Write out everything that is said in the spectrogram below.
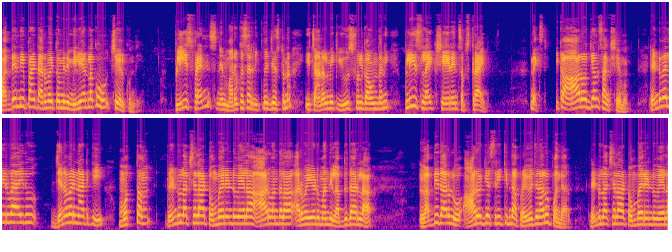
పద్దెనిమిది పాయింట్ అరవై తొమ్మిది మిలియన్లకు చేరుకుంది. ప్లీజ్ ఫ్రెండ్స్ నేను మరొకసారి రిక్వెస్ట్ చేస్తున్నా ఈ ఛానల్ మీకు యూస్ఫుల్గా ఉందని please like share and subscribe next ఇక ఆరోగ్యం సంక్షేమం. రెండు వేల ఇరవై ఐదు జనవరి నాటికి మొత్తం రెండు లక్షల తొంభై రెండు వేల ఆరు వందల అరవై ఏడు మంది లబ్ధిదారుల లబ్ధిదారులు ఆరోగ్యశ్రీ కింద ప్రయోజనాలు పొందారు. రెండు లక్షల తొంభై రెండు వేల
